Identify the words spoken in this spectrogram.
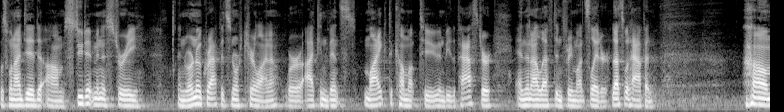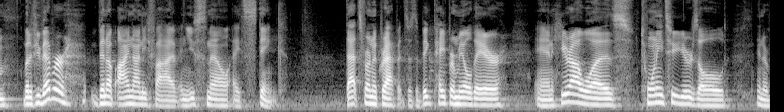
was when I did um, student ministry in Roanoke Rapids, North Carolina, where I convinced Mike to come up to and be the pastor, and then I left in three months later. That's what happened. Um, but if you've ever been up I 95 and you smell a stink, that's Roanoke Rapids. There's a big paper mill there, and here I was, 22 years old, in a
